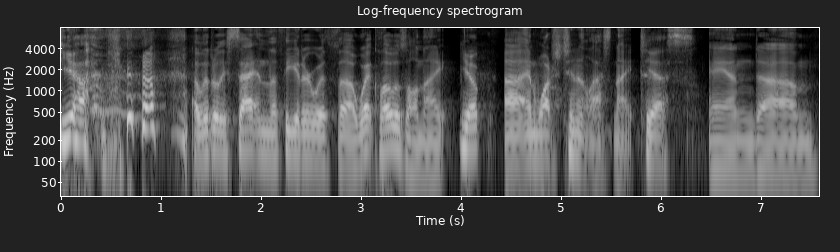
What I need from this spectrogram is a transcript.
Yeah. I literally sat in the theater with uh, wet clothes all night yep. uh, and watched Tenet last night. Yes. And um,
